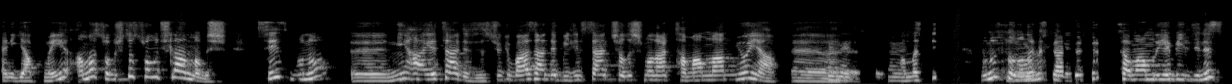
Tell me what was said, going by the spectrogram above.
hani yapmayı ama sonuçta sonuçlanmamış. Siz bunu e, nihayet erdiniz. Çünkü bazen de bilimsel çalışmalar tamamlanmıyor ya. E, evet, evet. Ama siz Bunu sonuna Doğru. kadar götürüp tamamlayabildiniz.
